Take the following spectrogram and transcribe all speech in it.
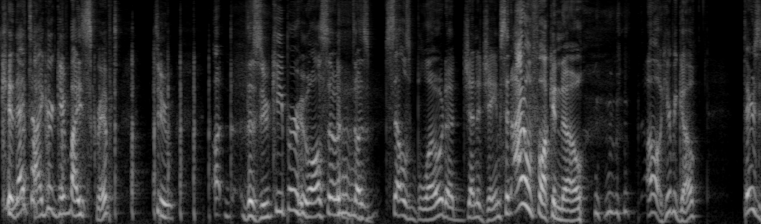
Can that tiger give my script to uh, the zookeeper who also does sells blow to Jenna Jameson? I don't fucking know. Oh, here we go. There's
